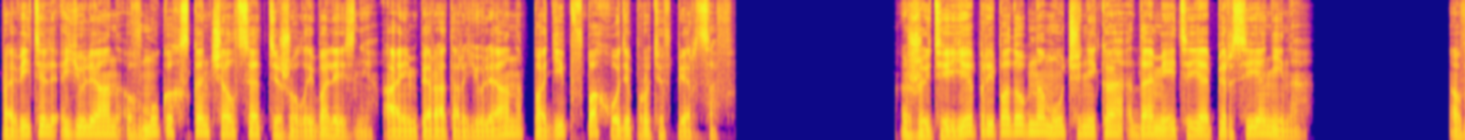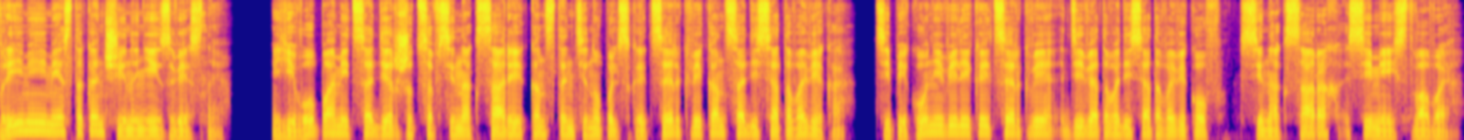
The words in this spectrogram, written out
Правитель Юлиан в муках скончался от тяжелой болезни, а император Юлиан погиб в походе против перцев. Житие преподобно-мученика Дометия Персиянина Время и место кончины неизвестны. Его память содержится в Синаксаре Константинопольской церкви конца X века, Типиконе Великой Церкви IX-X веков, Синаксарах семейства В.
